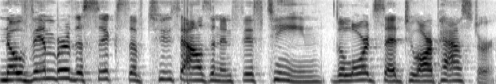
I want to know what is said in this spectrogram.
November the 6th of 2015, the Lord said to our pastor,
